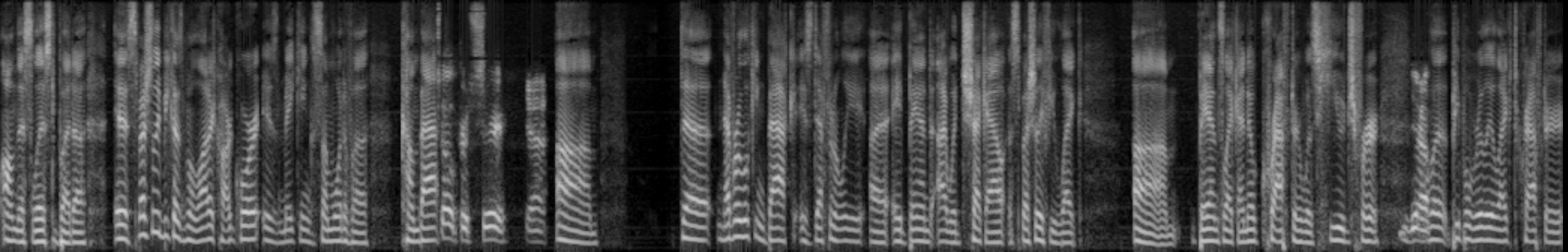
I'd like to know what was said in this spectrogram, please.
on this list. But uh, especially because melodic hardcore is making somewhat of a comeback. Oh, for sure. Yeah. Um, the Never Looking Back is definitely uh, a band I would check out, especially if you like um, bands like I know Crafter was huge for yeah. people really liked Crafter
